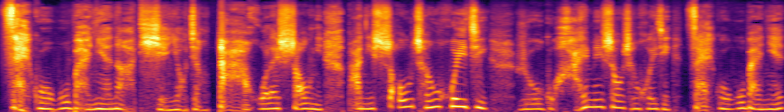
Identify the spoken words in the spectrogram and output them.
再过五百年呐，天要降大火来烧你，把你烧成灰烬。如果还没烧成灰烬，再过五百年，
